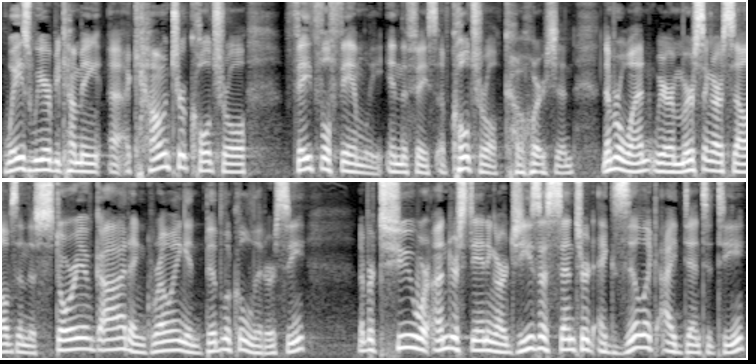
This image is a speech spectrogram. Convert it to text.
ways we are becoming a countercultural faithful family in the face of cultural coercion. Number one, we are immersing ourselves in the story of God and growing in biblical literacy. Number two, we're understanding our Jesus centered exilic identity.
